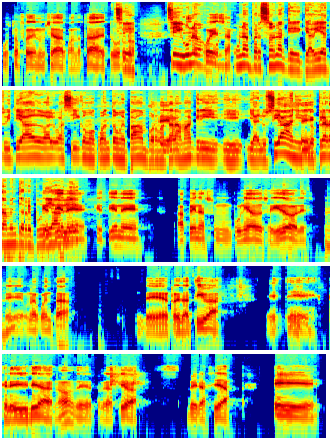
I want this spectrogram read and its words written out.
justo fue denunciada cuando estaba de turno. Sí, sí uno, una, una, persona que, que, había tuiteado algo así como cuánto me pagan por sí. matar a Macri y, y a Luciani, sí. digo, claramente repudiable. Que tiene, que tiene, apenas un puñado de seguidores, uh -huh. eh, una cuenta de relativa este, credibilidad, ¿no? De relativa veracidad. Eh,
